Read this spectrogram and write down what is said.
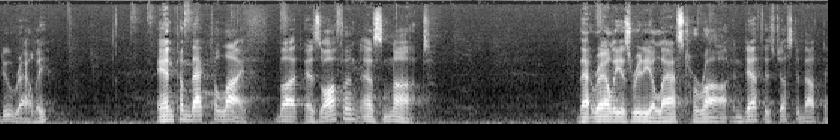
do rally and come back to life. But as often as not, that rally is really a last hurrah, and death is just about to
